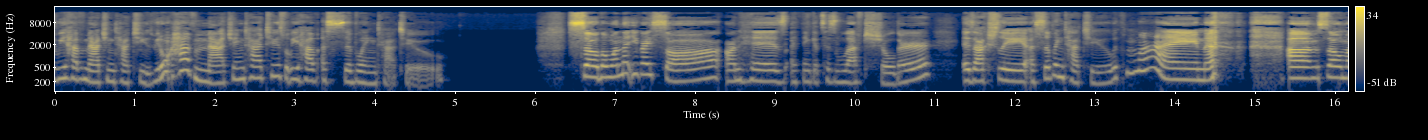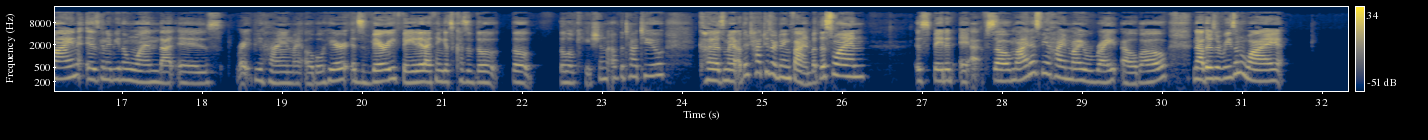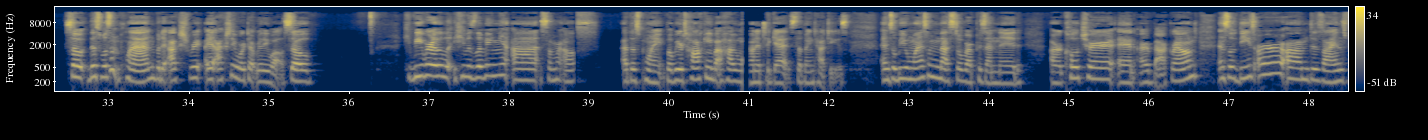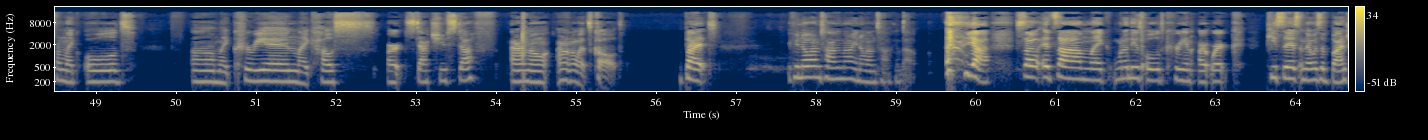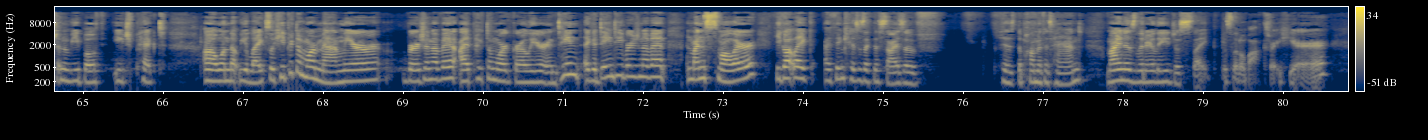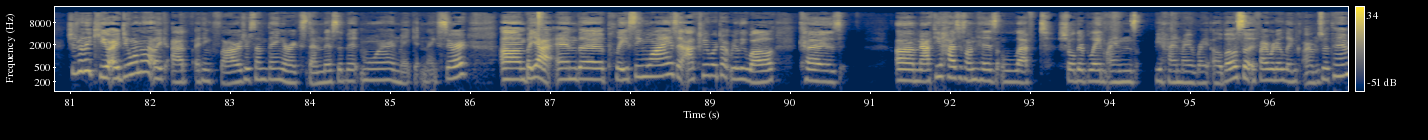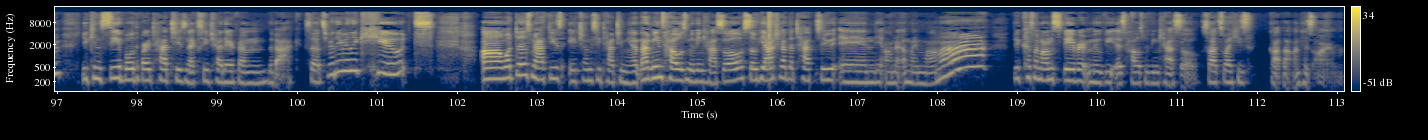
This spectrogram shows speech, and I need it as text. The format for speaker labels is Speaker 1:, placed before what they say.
Speaker 1: do we have matching tattoos? We don't have matching tattoos, but we have a sibling tattoo. So the one that you guys saw on his, I think it's his left shoulder, is actually a sibling tattoo with mine. um, so mine is gonna be the one that is right behind my elbow here. It's very faded. I think it's because of the, the, the location of the tattoo, because my other tattoos are doing fine, but this one is faded AF. So mine is behind my right elbow. Now there's a reason why, so this wasn't planned, but it actually, it actually worked out really well. So we were, he was living uh, somewhere else at this point, but we were talking about how we wanted to get sibling tattoos. And so we wanted something that still represented our culture and our background. And so these are um, designs from like old, um, like Korean, like house art statue stuff. I don't know, I don't know what it's called. But if you know what I'm talking about, you know what I'm talking about. yeah. So it's um like one of these old Korean artwork pieces and there was a bunch and we both each picked uh, one that we liked. So he picked a more manlier version of it. I picked a more girlier and tain- like a dainty version of it, and mine's smaller. He got like I think his is like the size of his the palm of his hand. Mine is literally just like this little box right here. She's really cute. I do want to like add I think flowers or something or extend this a bit more and make it nicer. Um, but yeah, and the placing wise, it actually worked out really well because um, Matthew has this on his left shoulder blade. Mine's behind my right elbow. So if I were to link arms with him, you can see both of our tattoos next to each other from the back. So it's really, really cute. Uh, what does Matthew's HMC tattoo mean? That means Howl's Moving Castle. So he actually got the tattoo in the honor of my mama because my mom's favorite movie is Howl's Moving Castle. So that's why he's got that on his arm.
